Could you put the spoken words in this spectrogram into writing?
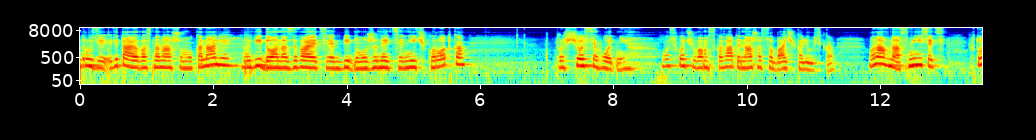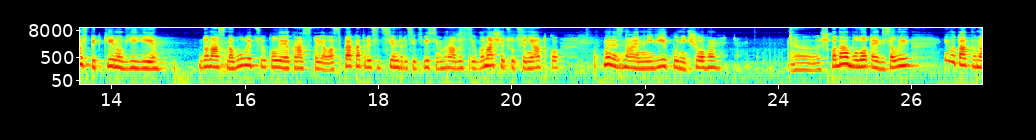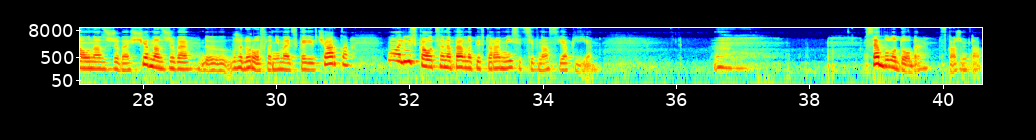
Друзі, вітаю вас на нашому каналі. Відео називається Як бідному жениться ніч коротка. Про що сьогодні? Ось хочу вам сказати наша собачка Люська. Вона в нас місяць, хтось підкинув її до нас на вулицю, коли якраз стояла спека 37-38 градусів. Вона ще цуценятко. Ми не знаємо ні віку, нічого. Е, Шкода було, та й взяли. І отак вона у нас живе. Ще в нас живе е, вже доросла німецька вівчарка. Ну, а Люська, оце, напевно, півтора місяці в нас як є. Все було добре, скажімо так.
